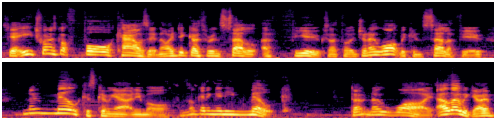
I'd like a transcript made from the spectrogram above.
So yeah, each one has got four cows in. Now I did go through and sell a few because I thought, do you know what? We can sell a few. No milk is coming out anymore. I'm not getting any milk. Don't know why. Oh, there we go.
